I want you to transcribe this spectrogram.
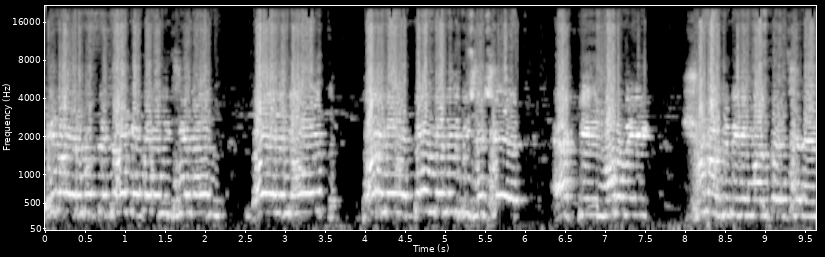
হৃদয়ের মধ্যে জায়গা করে নিয়েছিলেন দল মত ধর্ম দণ্ড নির্বিশেষে একটি মানবিক সমাজ বিনির্মাণ করেছিলেন।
